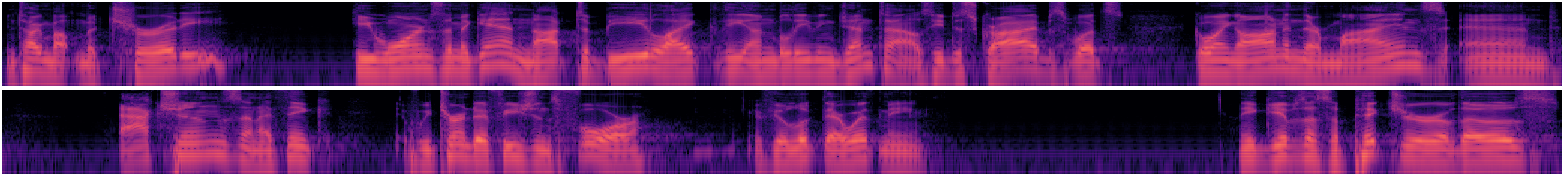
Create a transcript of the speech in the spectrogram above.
and talking about maturity, he warns them again not to be like the unbelieving Gentiles. He describes what's going on in their minds and actions. And I think if we turn to Ephesians 4, if you look there with me, he gives us a picture of those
